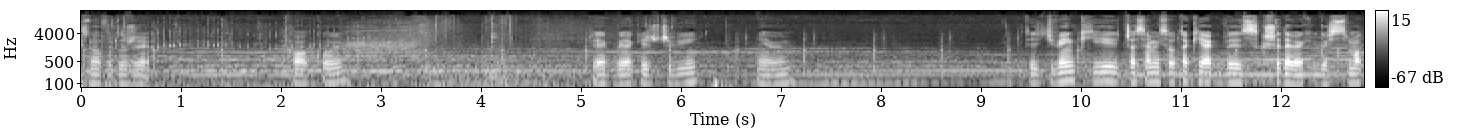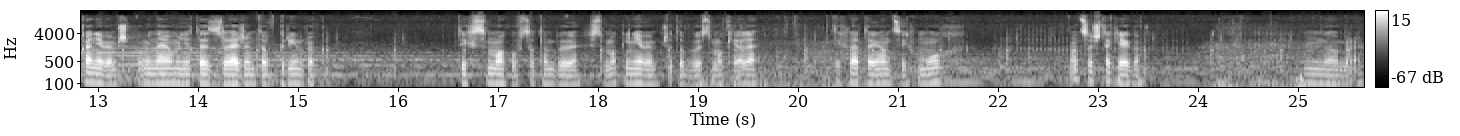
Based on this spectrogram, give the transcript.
Znowu duży pokój. Jakby jakieś drzwi. Nie wiem. Te dźwięki czasami są takie jakby skrzydeł jakiegoś smoka, nie wiem, przypominają mnie te z Legend of Grimrock. Tych smoków, co tam były. Smoki, nie wiem, czy to były smoki, ale tych latających much. No coś takiego. Mm, Dobra.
